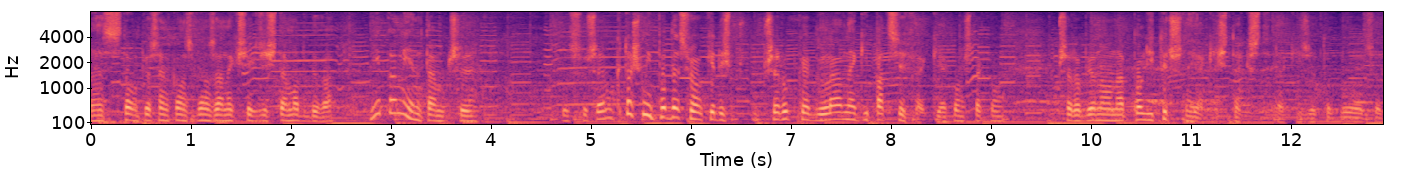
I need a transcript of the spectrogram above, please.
e, z tą piosenką związanych się gdzieś tam odbywa. Nie pamiętam, czy usłyszałem. Ktoś mi podesłał kiedyś przeróbkę Glanek i Pacyfek, jakąś taką przerobioną na polityczny jakiś tekst taki, że to było coś,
